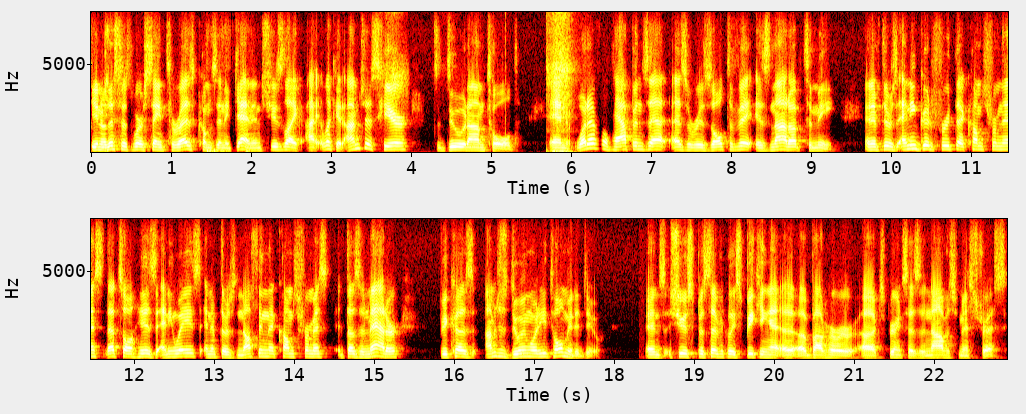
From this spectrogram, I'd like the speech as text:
you know, this is where Saint Therese comes in again, and she's like, "I look at, I'm just here to do what I'm told, and whatever happens at, as a result of it is not up to me. And if there's any good fruit that comes from this, that's all his, anyways. And if there's nothing that comes from this, it doesn't matter because I'm just doing what he told me to do. And she was specifically speaking at, uh, about her uh, experience as a novice mistress.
